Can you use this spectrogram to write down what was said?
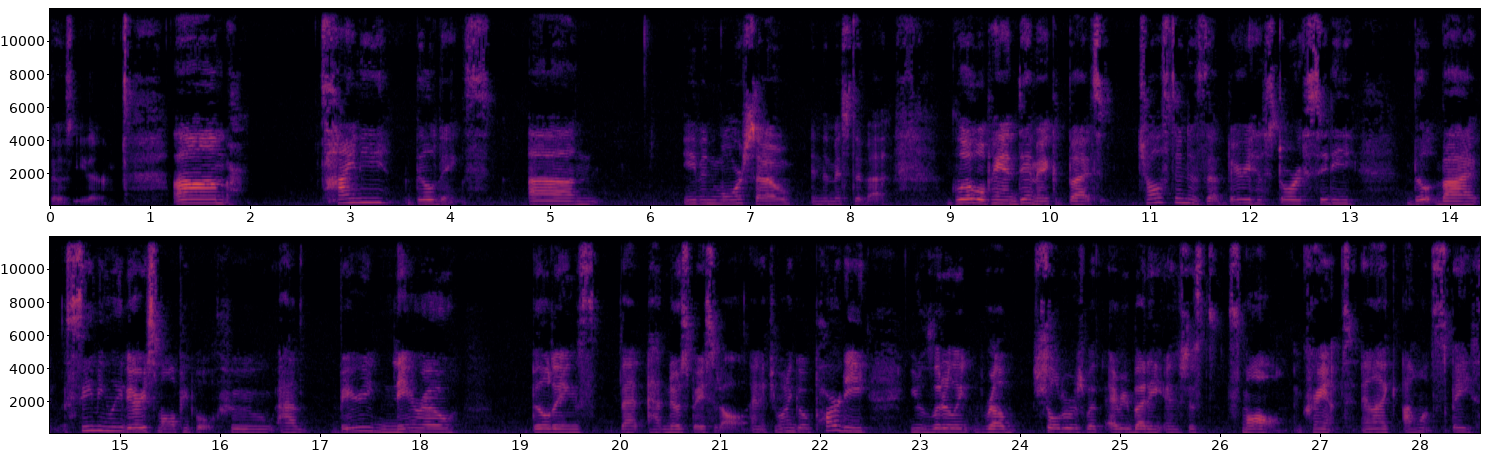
those either. Um, tiny buildings. Um, even more so in the midst of a global pandemic, but Charleston is a very historic city built by seemingly very small people who have very narrow buildings that have no space at all. And if you want to go party, you literally rub shoulders with everybody and it's just small and cramped. And like, I want space.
